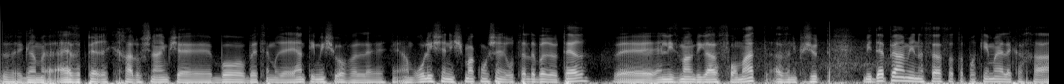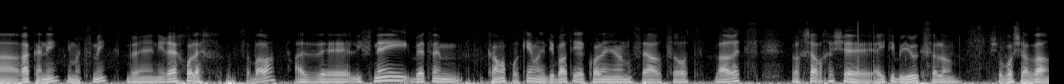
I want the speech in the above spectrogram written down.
וגם היה איזה פרק אחד או שניים שבו בעצם ראיינתי מישהו, אבל uh, אמרו לי שנשמע כמו שאני רוצה לדבר יותר, ואין לי זמן בגלל הפורמט, אז אני פשוט מדי פעם אנסה לעשות את הפרקים האלה ככה רק אני, עם עצמי, ונראה איך הולך, סבבה? אז uh, לפני בעצם כמה פרקים אני דיברתי על כל העניין נושא ההרצאות בארץ, ועכשיו אחרי שהייתי ב-UX סלון, שבוע שעבר,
